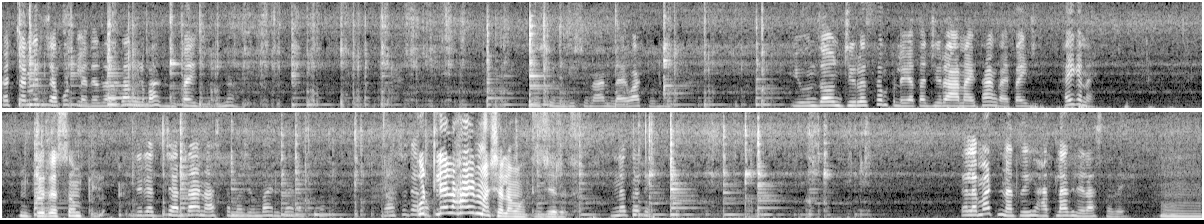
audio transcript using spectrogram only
कच्च्या मिरच्या कुठल्या त्या? जरा चांगलं भाजली पाहिजे ना. लसूण बिसून आणलाय वाटून. येऊन जाऊन जिरं संपलंय आता जिरं आणाय सांगाय पाहिजे. आहे का नाही? जिरं संपलं. जिऱ्यात चार दाणं असतं म्हणजे भारी झालं असतं. तर असू द्या. कुठल्याला हाय मशाला मग ते जिरं? नको ते. त्याला मटणाचं हात लागलेला असतं ते. हम्म.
